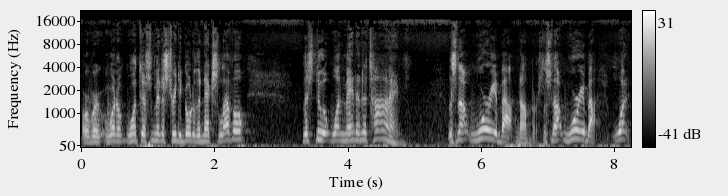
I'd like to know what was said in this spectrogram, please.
or we're going to want this ministry to go to the next level. Let's do it one man at a time. Let's not worry about numbers. Let's not worry about what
